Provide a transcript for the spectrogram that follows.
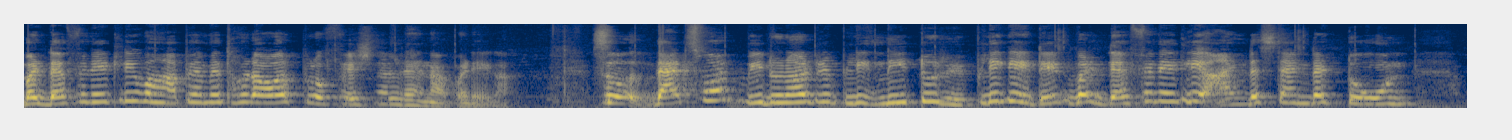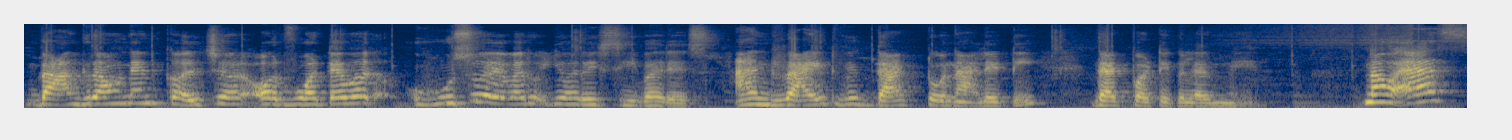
but definitely वहाँ पे हमें थोड़ा और प्रोफेशनल रहना पड़ेगा. So that's what we do not need to replicate it but definitely understand the tone background and culture or whatever whosoever your receiver is and write with that tonality that particular mail. Now as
